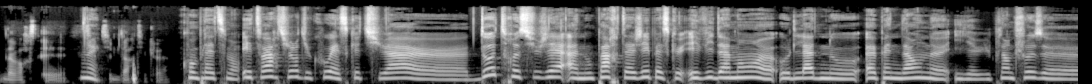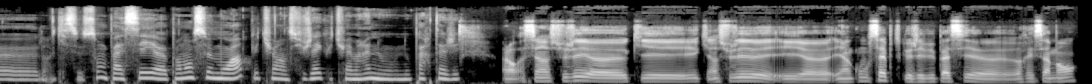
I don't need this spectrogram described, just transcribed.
d'avoir ces, ce type d'articles. Complètement. Et toi, Arthur, du coup, est-ce que tu as euh, d'autres sujets à nous partager? Parce que évidemment, euh, au-delà de nos up and down, euh, il y a eu plein de choses qui se sont passées pendant ce mois. Que tu as un sujet que tu aimerais nous, nous partager? Alors c'est un sujet qui, est, qui est un sujet et, et un concept que j'ai vu passer récemment.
